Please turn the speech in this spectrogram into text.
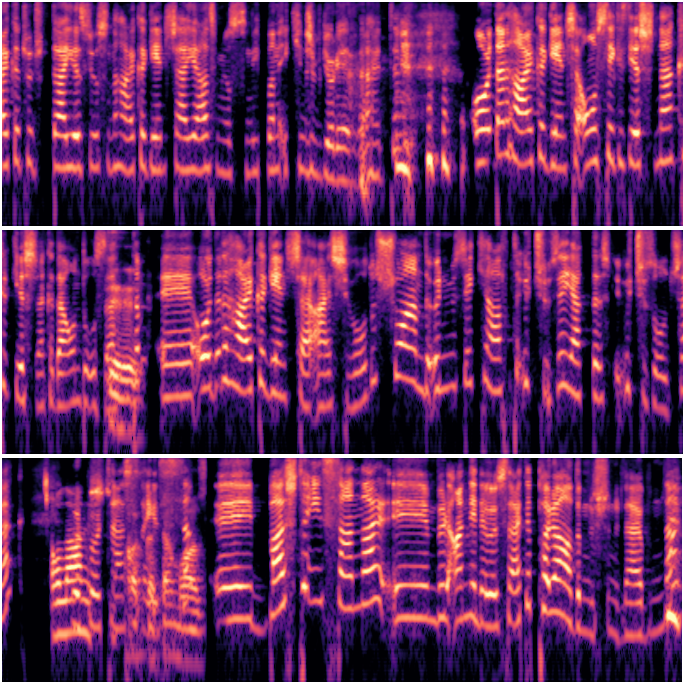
harika çocuklar yazıyorsun, harika gençler yazmıyorsun deyip bana ikinci bir görev verdi. Oradan harika gençler 18 yaşından 40 yaşına kadar onu da uzattım. Evet. E, orada da harika gençler arşivi oldu. Şu anda önümüzdeki hafta 300'e yaklaşık 300 olacak. Olağanüstü. Röportaj sayısı. Ee, başta insanlar e, böyle anneler özellikle para aldım düşündüler bundan.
